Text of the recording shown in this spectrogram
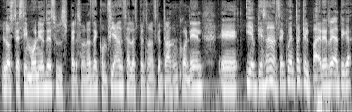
los testimonios de sus personas de confianza, las personas que trabajan con él, eh, y empiezan a darse cuenta que el padre Reátiga,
